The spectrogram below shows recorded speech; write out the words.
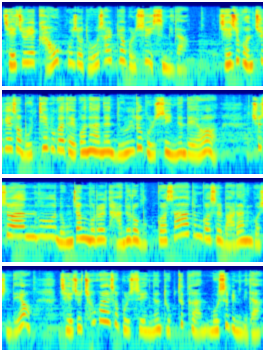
제주의 가옥 구조도 살펴볼 수 있습니다. 제주 건축에서 모티브가 되곤 하는 눌도 볼 수 있는데요. 추수한 후 농작물을 단으로 묶어 쌓아둔 것을 말하는 것인데요. 제주 초가에서 볼 수 있는 독특한 모습입니다.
